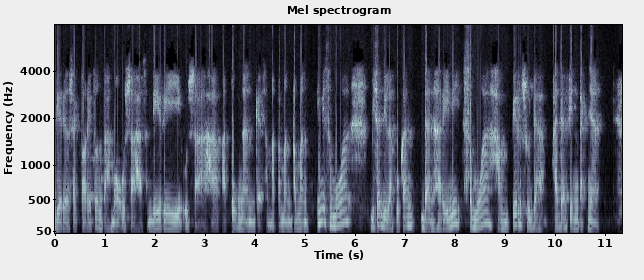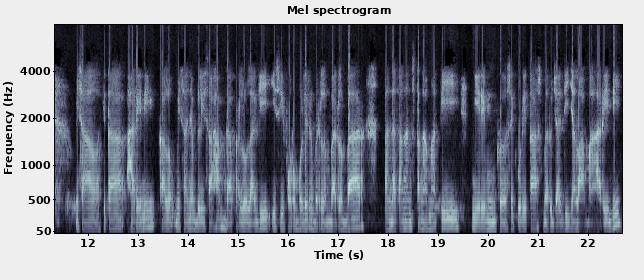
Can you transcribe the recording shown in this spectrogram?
di real sector itu entah mau usaha sendiri, usaha patungan kayak sama teman-teman. Ini semua bisa dilakukan dan hari ini semua hampir sudah ada fintechnya Misal kita hari ini kalau misalnya beli saham nggak perlu lagi isi formulir berlembar-lembar, tanda tangan setengah mati, ngirim ke sekuritas baru jadinya lama. Hari ini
